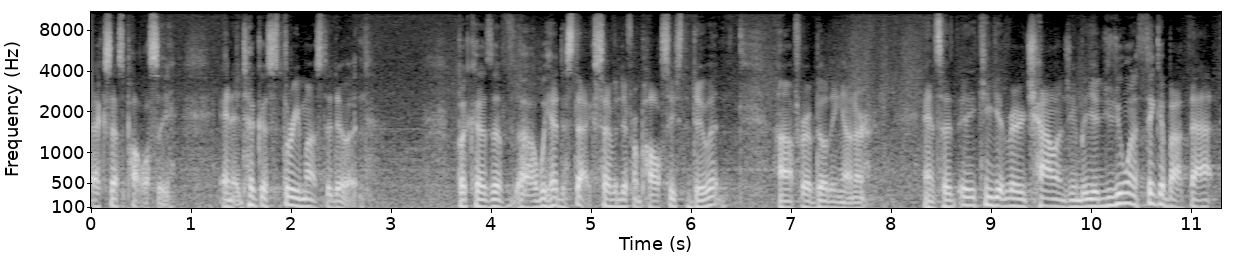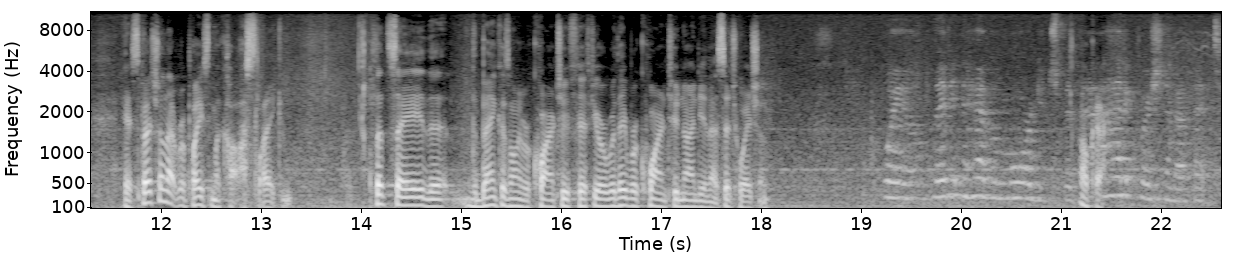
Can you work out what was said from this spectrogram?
excess policy, and it took us three months to do it because of uh, we had to stack seven different policies to do it uh, for a building owner, and so it can get very challenging. But you, you do want to think about that, especially on that replacement cost. Like, let's say that the bank is only requiring 250, or were they requiring 290 in that situation? Well, they didn't have a mortgage, but Okay. I had a question about that too.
